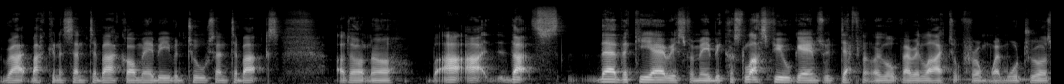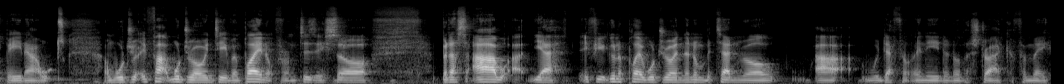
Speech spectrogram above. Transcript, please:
right back and a centre back, or maybe even two centre backs. I don't know. But I, I, that's they're the key areas for me because last few games we've definitely looked very light up front when Woodrow's been out, and Woodrow, in fact, Woodrow isn't even playing up front, is he? So, but that's I, yeah, if you're going to play Woodrow in the number ten role, uh, we definitely need another striker for me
